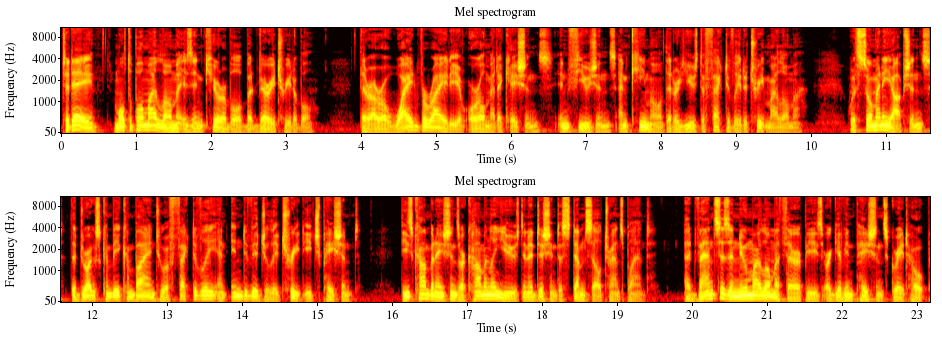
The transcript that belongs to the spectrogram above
Today, multiple myeloma is incurable but very treatable. There are a wide variety of oral medications, infusions, and chemo that are used effectively to treat myeloma. With so many options, the drugs can be combined to effectively and individually treat each patient. These combinations are commonly used in addition to stem cell transplant. Advances in new myeloma therapies are giving patients great hope.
